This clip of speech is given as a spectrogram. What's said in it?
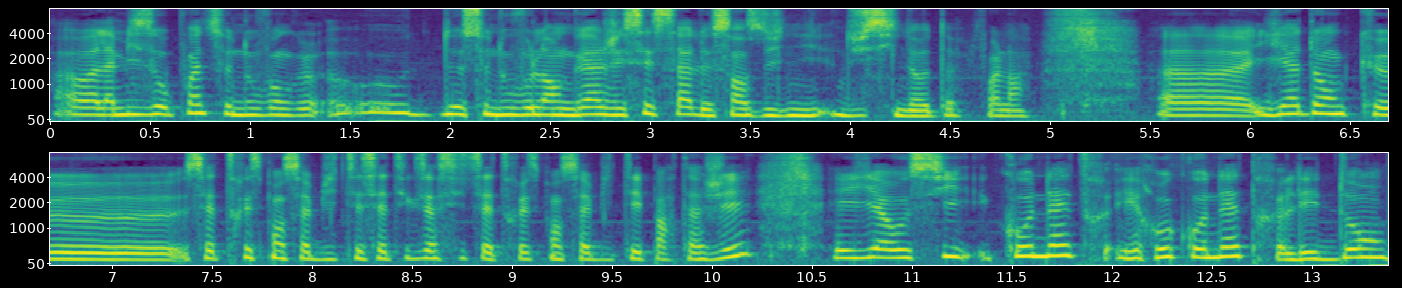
à la mise au point de ce nouveau, langage et c'est ça le sens du, synode. Voilà. Euh, il y a donc euh, cette responsabilité, cet exercice, cette responsabilité partagée et il y a aussi connaître et reconnaître les dons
